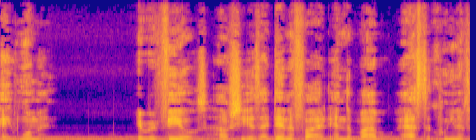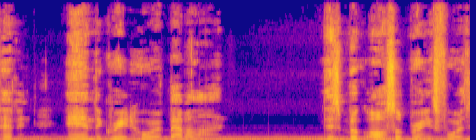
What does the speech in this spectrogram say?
a woman. It reveals how she is identified in the Bible as the Queen of Heaven and the Great Whore of Babylon. This book also brings forth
